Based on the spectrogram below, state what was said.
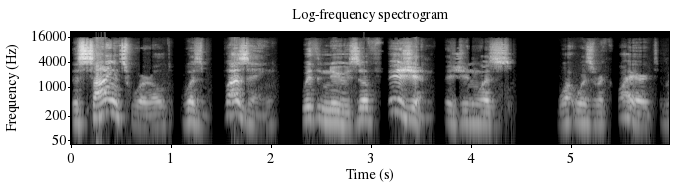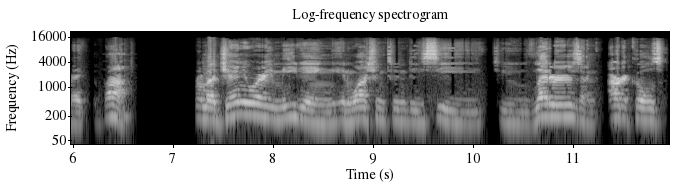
the science world was buzzing with news of fission. Fission was what was required to make the bomb. From a January meeting in Washington, D.C., to letters and articles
